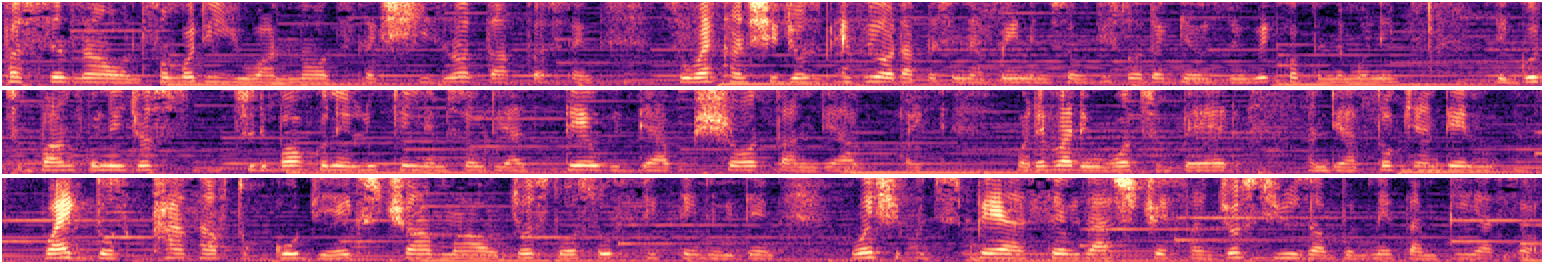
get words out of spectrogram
person now or somebody you are not like she's not that person so why can't she just every other person they're being themselves these other girls they wake up in the morning they go to balcony just to the balcony looking themselves they are there with their short and their like whatever they wore to bed and they are talking. And then why does Kaz have to go the extra mile just to also fit in with them? When she could spare herself that stress and just use her bonnet and be herself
